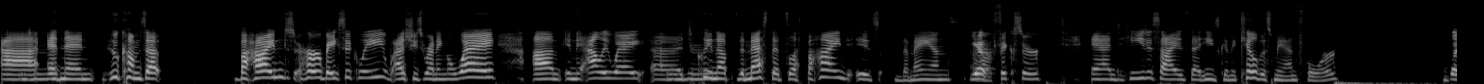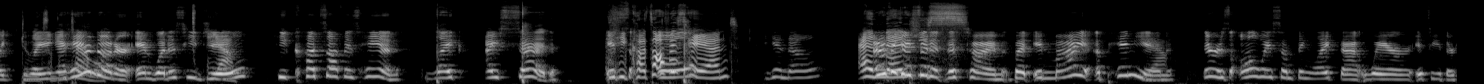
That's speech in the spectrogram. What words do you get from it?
Uh, Mhm. and then who comes up behind her basically as she's running away um, in the alleyway uh, to Mhm. clean up the mess that's left behind is the man's Yep. our fixer and he decides that he's going to kill this man for like laying a hand terrible. on her, and what does he do? Yeah. He cuts off his hand. Like I said, he It's cuts off his hand you know. and I don't then think I said it this time, but in my opinion, Yeah. there is always something like that where it's either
